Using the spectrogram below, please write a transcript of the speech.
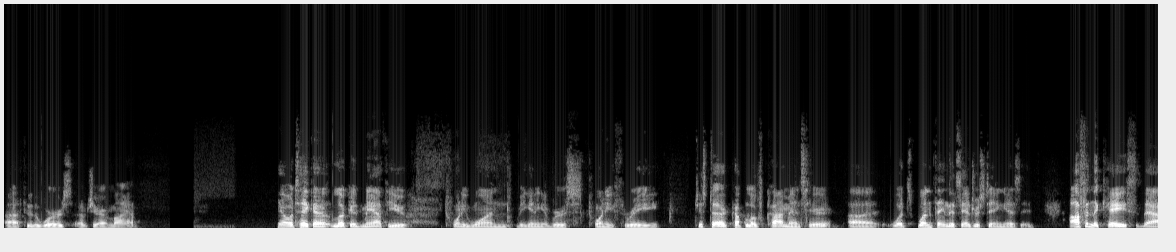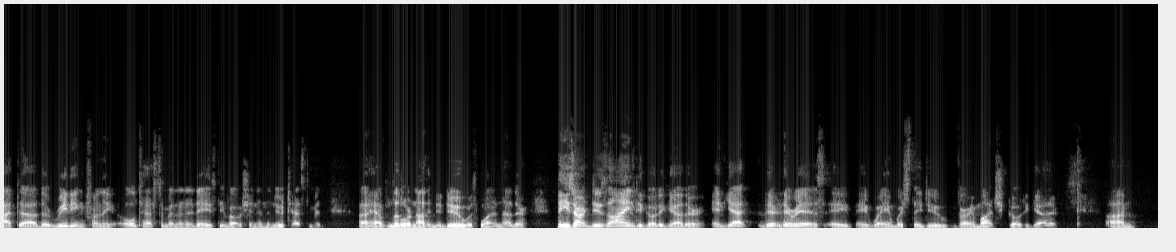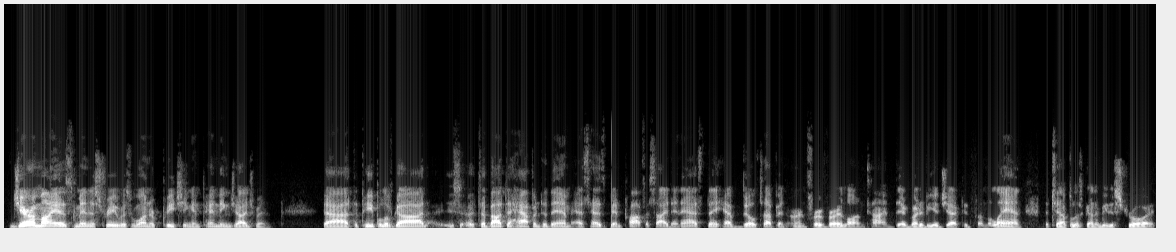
uh, through the words of Jeremiah. Now we'll take a look at Matthew 21, beginning at verse 23. Just a couple of comments here. Uh, what's one thing that's interesting is it, often the case that uh, the reading from the Old Testament and a day's devotion in the New Testament uh, have little or nothing to do with one another. These aren't designed to go together, and yet there, there is a, a way in which they do very much go together. Um, Jeremiah's ministry was one of preaching and pending judgment. That the people of God, it's about to happen to them as has been prophesied and as they have built up and earned for a very long time. They're going to be ejected from the land. The temple is going to be destroyed.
